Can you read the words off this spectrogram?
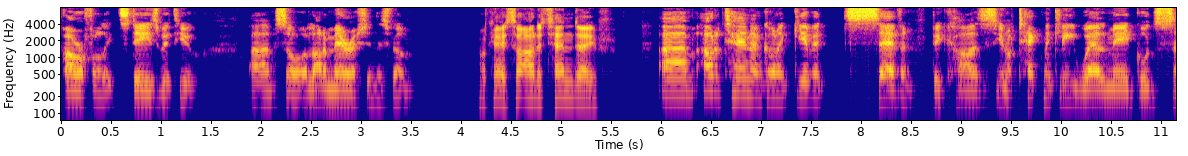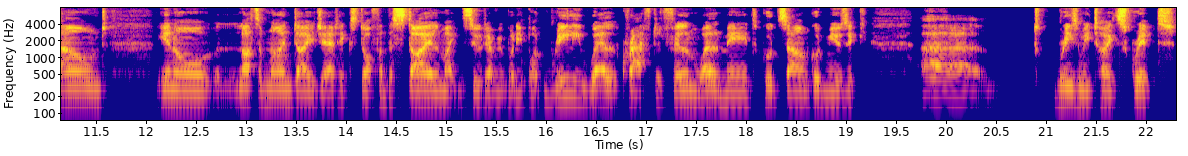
powerful. It stays with you. Um, so a lot of merit in this film. Okay, so out of 10, Dave? Um, out of 10, I'm going to give it 7 because, you know, technically well made, good sound, you know, lots of non diegetic stuff, and the style mightn't suit everybody, but really well crafted film, well made, good sound, good music. Uh, reasonably tight script,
